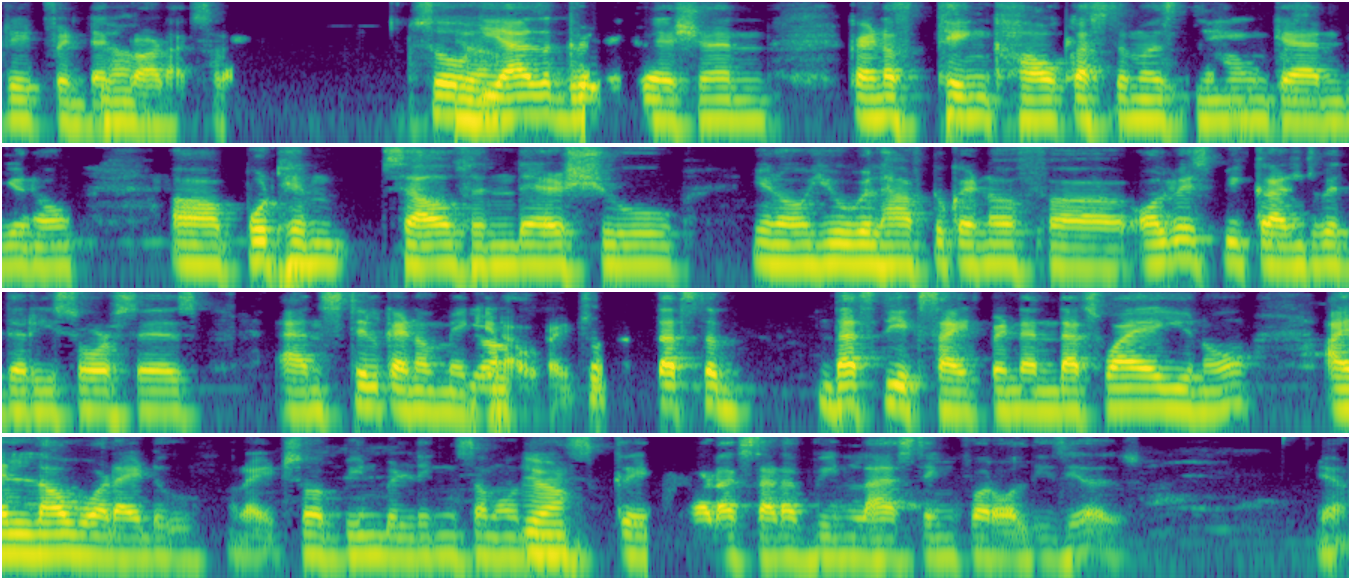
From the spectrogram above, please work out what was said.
great fintech Yeah. products right? So he has a great aggression kind of think how customers think and you know uh, put himself in their shoe. You know you will have to kind of uh, always be crunched with the resources and still kind of make it out right? So that's the that's the excitement and that's why you know i love what i do right? So i've been building some of Yeah. these great products that have been lasting for all these years. Yeah.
